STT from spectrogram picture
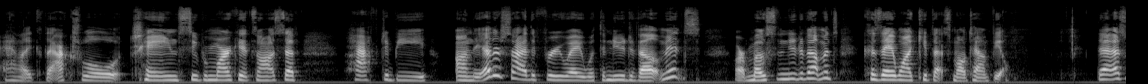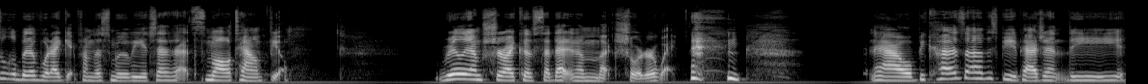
and like the actual chain supermarkets and all that stuff have to be on the other side of the freeway with the new developments, or most of the new developments, because they want to keep that small town feel. That's a little bit of what I get from this movie. It's that, that small town feel. Really, I'm sure I could have said that in a much shorter way. now, because of this beauty pageant, the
